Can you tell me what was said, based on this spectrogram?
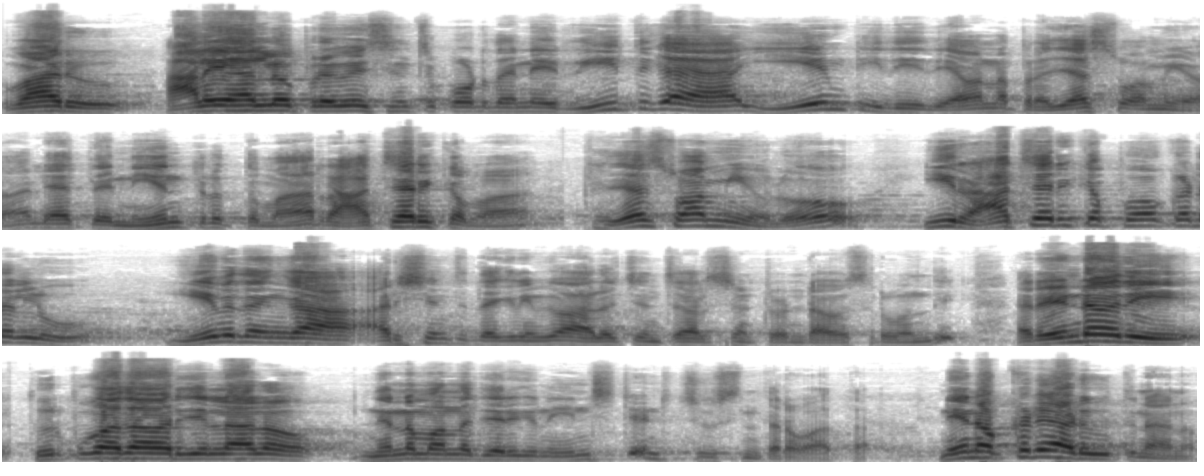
వారు ఆలయాల్లో ప్రవేశించకూడదనే రీతిగా ఏంటి ఇది ఏమన్నా ప్రజాస్వామ్యమా? లేకపోతే నియంతృత్వమా? రాచరికమా? ప్రజాస్వామ్యంలో ఈ రాచరిక పోకడలు ఏ విధంగా హర్షించదగినవిగా ఆలోచించాల్సినటువంటి అవసరం ఉంది? రెండవది తూర్పుగోదావరి జిల్లాలో నిన్న మొన్న జరిగిన ఇన్సిడెంట్ చూసిన తర్వాత. నేను ఒక్కడే అడుగుతున్నాను.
